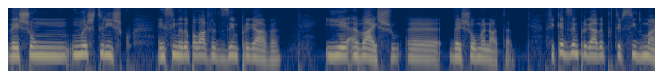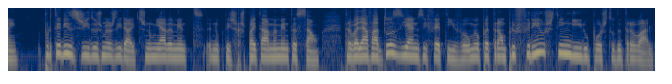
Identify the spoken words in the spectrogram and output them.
deixou um, um asterisco em cima da palavra desempregada e abaixo ah, deixou uma nota. Fiquei desempregada por ter sido mãe, por ter exigido os meus direitos, nomeadamente no que diz respeito à amamentação. Trabalhava há 12 anos efetiva, o meu patrão preferiu extinguir o posto de trabalho.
